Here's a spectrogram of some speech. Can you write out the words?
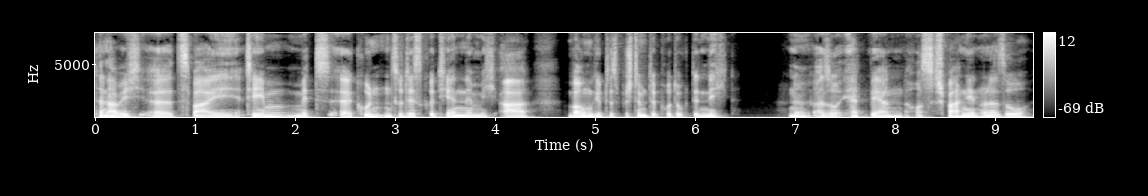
Dann habe ich äh, zwei Themen mit äh, Kunden zu diskutieren, nämlich A, warum gibt es bestimmte Produkte nicht? Ne? Also Erdbeeren aus Spanien oder so,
